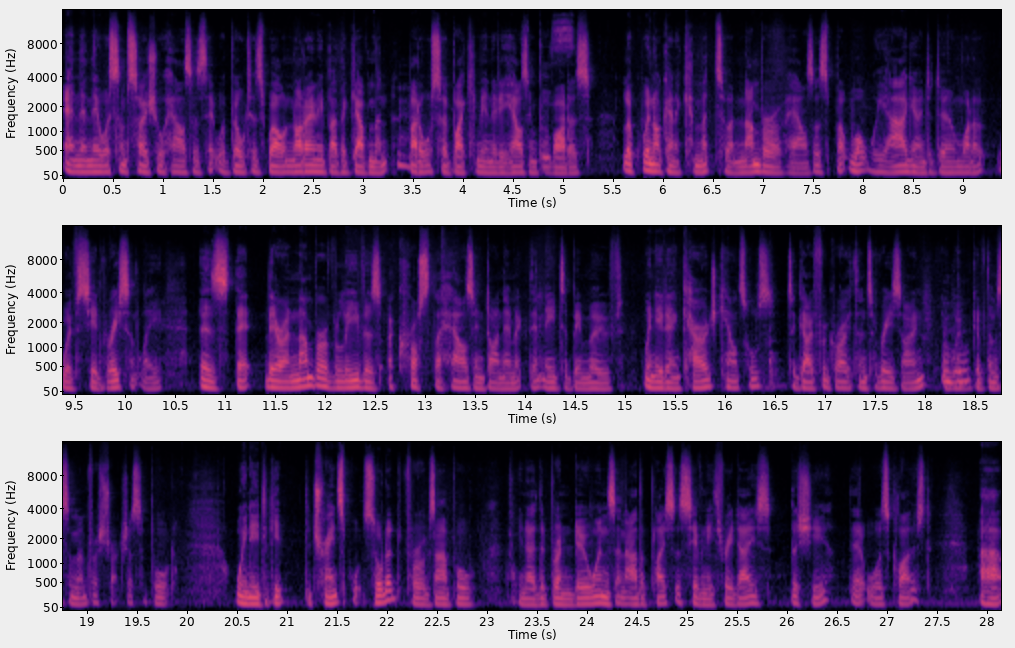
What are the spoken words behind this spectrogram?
And then there were some social houses that were built as well, not only by the government, mm but also by community housing providers. Yes look, we're not going to commit to a number of houses, but what we are going to do and what we've said recently is that there are a number of levers across the housing dynamic that need to be moved. We need to encourage councils to go for growth and to rezone, and mm-hmm. we'll give them some infrastructure support. We need to get the transport sorted. For example, you know, the Brynderwyns and other places, 73 days this year that it was closed. Uh,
